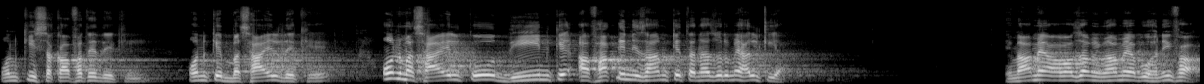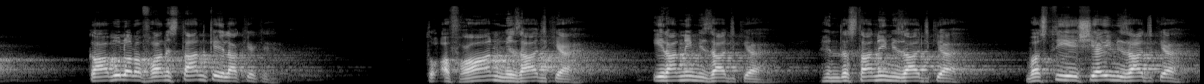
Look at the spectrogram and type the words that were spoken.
ان کی ثقافتیں دیکھیں ان کے مسائل دیکھے۔ ان مسائل کو دین کے آفاقی نظام کے تناظر میں حل کیا۔ امام اعظم، امام ابو حنیفہ کابل اور افغانستان کے علاقے کے ہیں۔ تو افغان مزاج کیا ہے؟ ایرانی مزاج کیا ہے؟ ہندوستانی مزاج کیا ہے؟ وسطی ایشیائی مزاج کیا ہے؟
